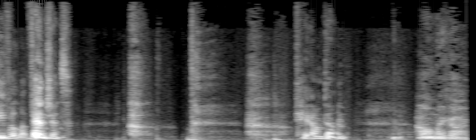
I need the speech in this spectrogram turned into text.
Viva la vengeance! okay, I'm done. Oh my god.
